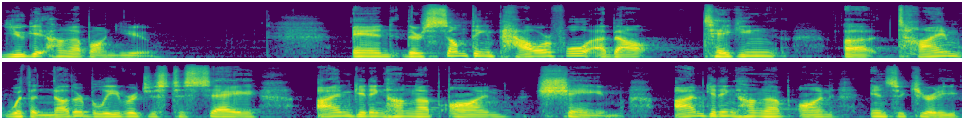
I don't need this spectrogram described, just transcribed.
You get hung up on you. And there's something powerful about taking uh, time with another believer just to say, I'm getting hung up on shame. I'm getting hung up on insecurity.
